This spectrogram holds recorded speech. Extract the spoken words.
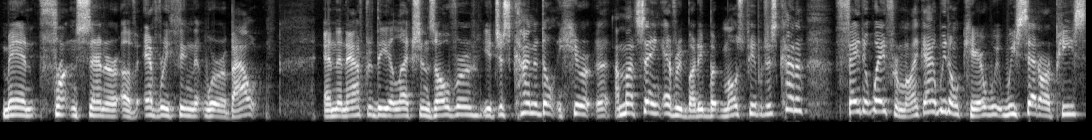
man, front and center of everything that we're about. And then after the election's over, you just kind of don't hear. Uh, I'm not saying everybody, but most people just kind of fade away from it. Like, ah, we don't care. We, we said our piece,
